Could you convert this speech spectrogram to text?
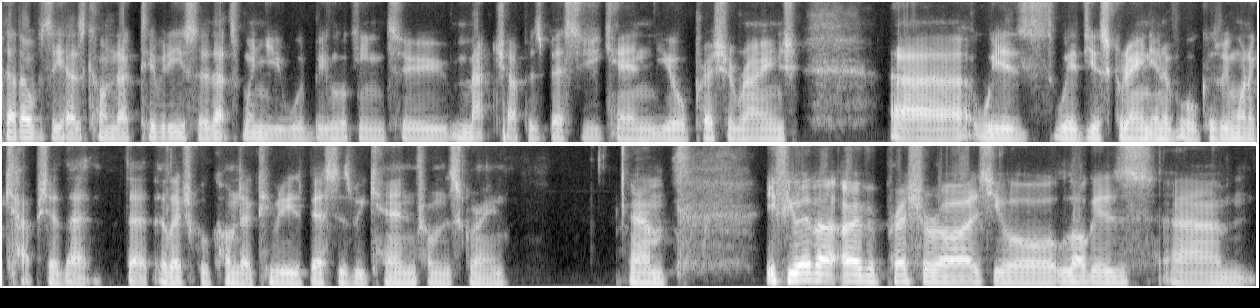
that obviously has conductivity. So that's when you would be looking to match up as best as you can your pressure range uh, with with your screen interval because we want to capture that that electrical conductivity as best as we can from the screen. Um, if you ever over pressurize your loggers, um,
